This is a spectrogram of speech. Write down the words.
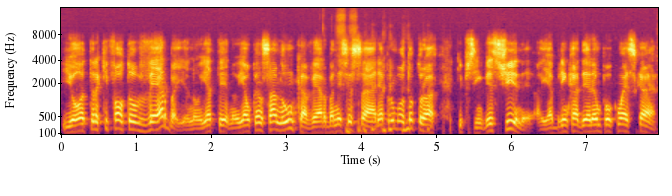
E outra que faltou verba, eu não ia ter, não ia alcançar nunca a verba necessária para o motocross, que precisa investir, né? Aí a brincadeira é um pouco mais cara.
